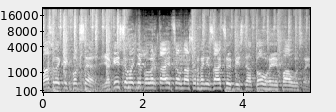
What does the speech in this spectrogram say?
Базовий кікбоксер, який сьогодні повертається в нашу організацію після довгої паузи.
